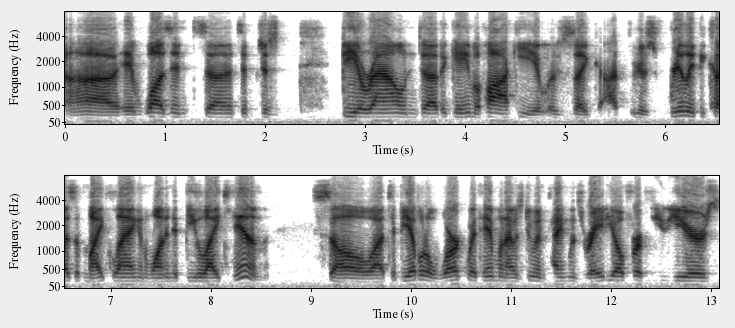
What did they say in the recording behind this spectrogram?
Uh, it wasn't uh, to just be around uh, the game of hockey. It was like, I, it was really because of Mike Lange and wanting to be like him. So uh, to be able to work with him when I was doing Penguins radio for a few years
